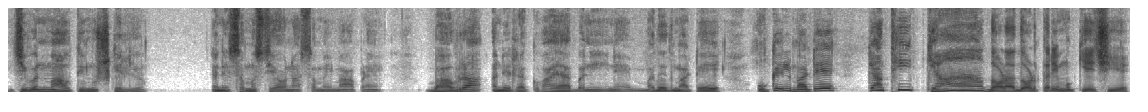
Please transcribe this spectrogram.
જીવનમાં આવતી મુશ્કેલીઓ અને સમસ્યાઓના સમયમાં આપણે બાવરા અને રગવાયા બનીને મદદ માટે, ઉકેલ માટે ક્યાંથી ક્યાં દોડાદોડ કરી મૂકીએ છીએ?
